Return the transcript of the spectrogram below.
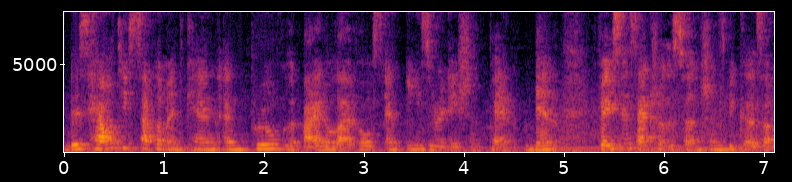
This healthy supplement can improve libido levels and ease urination pain. Men facing sexual dysfunctions because of,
